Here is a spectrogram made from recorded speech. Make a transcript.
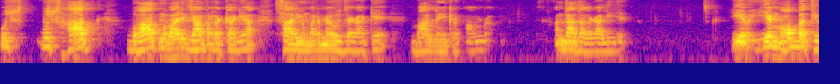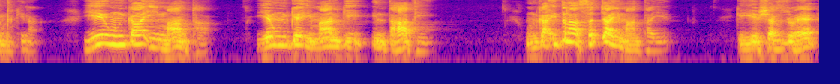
उस उस हाथ वो हाथ मुबारक जहाँ पर रखा गया, सारी उम्र में उस जगह के बाल नहीं कर पाऊँगा। अंदाज़ा लगा लीजिए। ये ये मोहब्बत थी उनकी ना। ये उनका ईमान था। ये उनके ईमान की इंतहा थी। उनका इतना सच्चा ईमान था ये। कि ये शख्स जो है,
